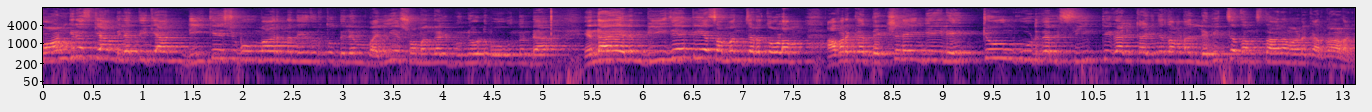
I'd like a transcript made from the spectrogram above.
കോൺഗ്രസ് ക്യാമ്പിലെത്തിക്കാൻ ഡി കെ ശിവകുമാറിന്റെ നേതൃത്വത്തിലും വലിയ ശ്രമങ്ങൾ മുന്നോട്ട് പോകുന്നുണ്ട്. എന്തായാലും ബി ജെ പിയെ സംബന്ധിച്ചിടത്തോളം അവർക്ക് ദക്ഷിണേന്ത്യയിൽ ഏറ്റവും കൂടുതൽ സീറ്റുകൾ കഴിഞ്ഞ തവണ ലഭിച്ച സംസ്ഥാനമാണ് കർണാടക.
